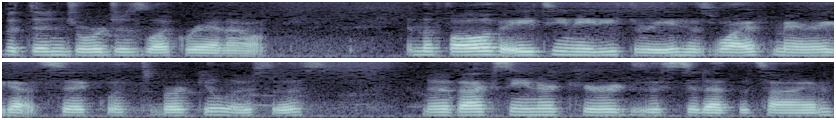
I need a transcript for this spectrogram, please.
but then George's luck ran out. In the fall of 1883, his wife Mary got sick with tuberculosis. No vaccine or cure existed at the time,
